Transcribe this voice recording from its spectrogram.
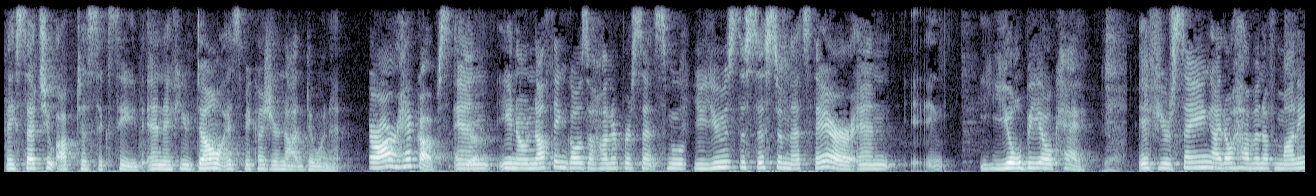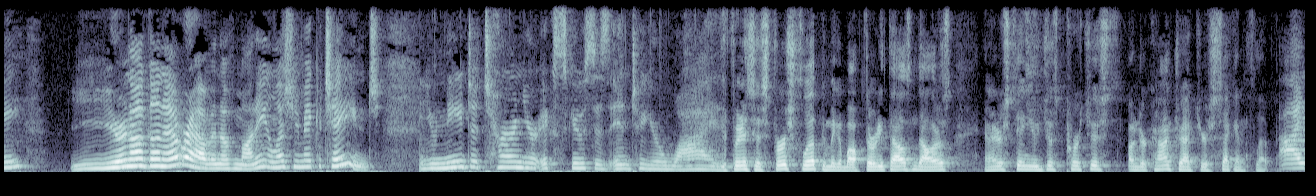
They set you up to succeed. And if you don't, it's because you're not doing it. There are hiccups and Yeah. you know nothing goes 100% smooth. You use the system that's there and you'll be okay. If you're saying I don't have enough money, you're not going to ever have enough money unless you make a change. You need to turn your excuses into your whys. You finish this first flip, you make about $30,000, and I understand you just purchased under contract your second flip. I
